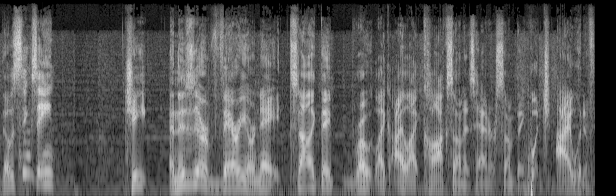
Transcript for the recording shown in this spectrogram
Those things ain't cheap, and these are very ornate. It's not like they wrote like "I like clocks" on his head or something, which I would have.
